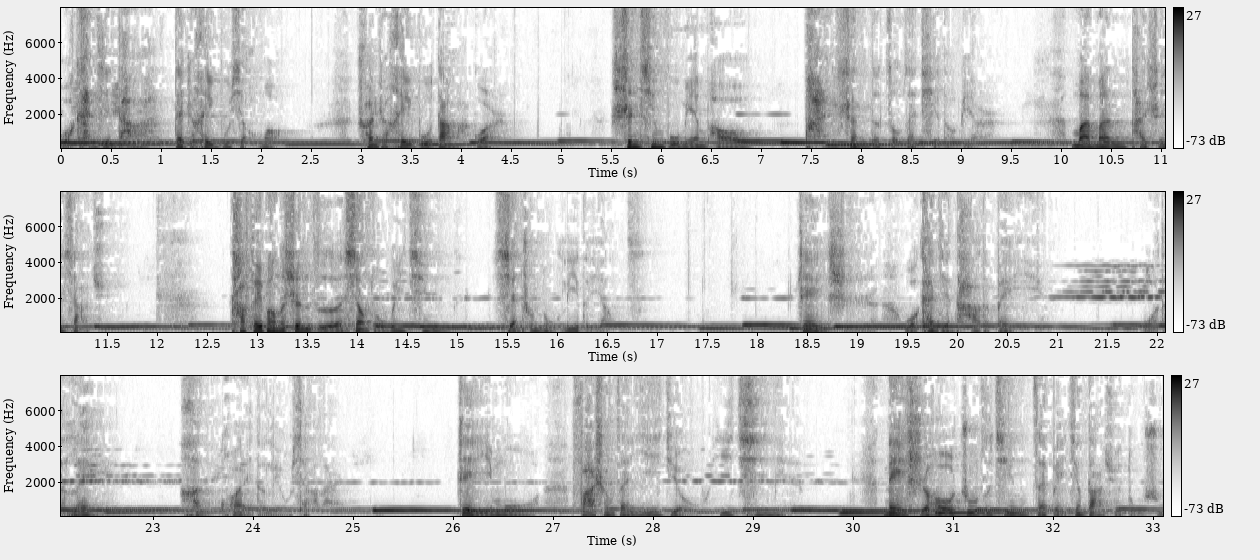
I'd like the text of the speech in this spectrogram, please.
我看见他戴着黑布小帽，穿着黑布大马褂深青布棉袍，蹒跚地走在铁道边儿，慢慢探身下去。他肥胖的身子向左微倾，显出努力的样子。这时，我看见他的背影，我的泪很快地流下来。这一幕发生在一九一七年，那时候朱自清在北京大学读书，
